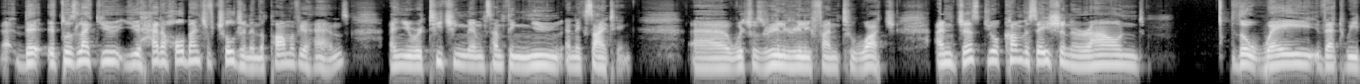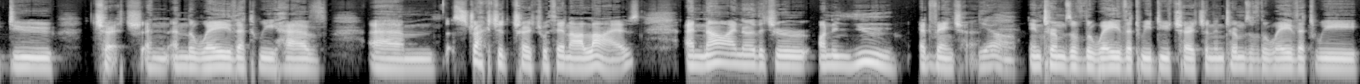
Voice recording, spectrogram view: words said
it was like you you had a whole bunch of children in the palm of your hands, and you were teaching them something new and exciting, uh, which was really really fun to watch. And just your conversation around the way that we do church and and the way that we have um, structured church within our lives. And now I know that you're on a new adventure. Yeah. In terms of the way that we do church and in terms of the way that we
